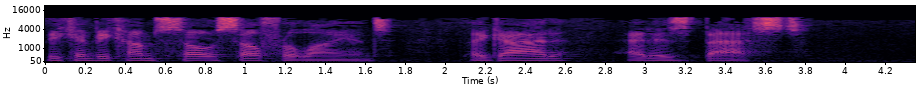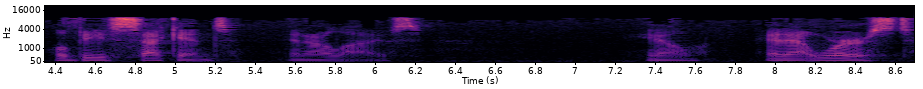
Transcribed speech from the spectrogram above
We can become so self reliant that God at his best will be second in our lives. You know, and at worst,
